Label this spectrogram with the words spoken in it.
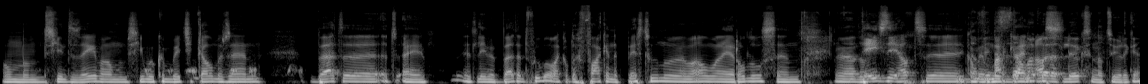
Om misschien te zeggen van misschien moet ik een beetje kalmer zijn buiten het, eh, het leven buiten het voetbal. Maar ik kom toch vaak in de pers toen met allemaal roddels en ja, dat, Days Day had. eh dat vind ik dan ook wel het leukste natuurlijk. Hè?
